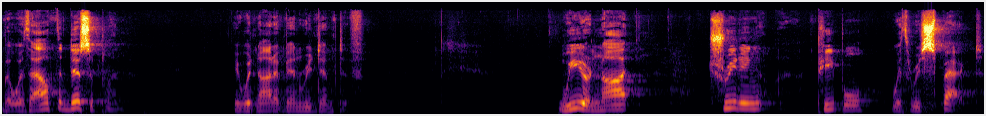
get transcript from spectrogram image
But without the discipline, it would not have been redemptive. We are not treating people with respect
